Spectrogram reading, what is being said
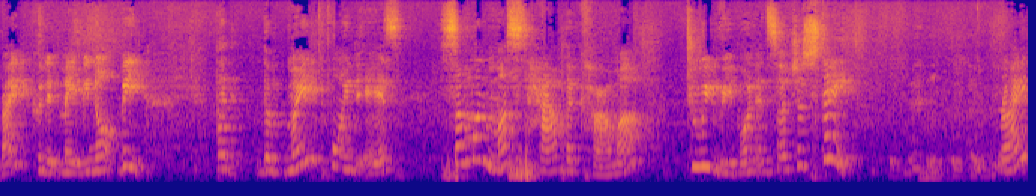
Right? Could it maybe not be? But the main point is someone must have the karma to be reborn in such a state. Right?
